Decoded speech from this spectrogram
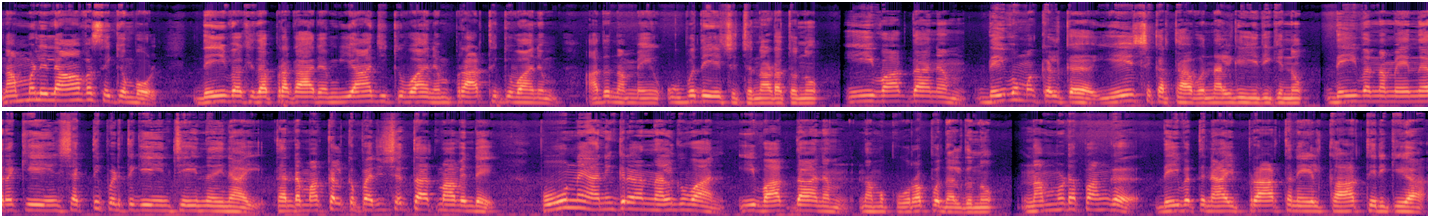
നമ്മളിൽ ആവസിക്കുമ്പോൾ ദൈവഹിത പ്രകാരം യാചിക്കുവാനും പ്രാർത്ഥിക്കുവാനും അത് നമ്മെ ഉപദേശിച്ച് നടത്തുന്നു. ഈ വാഗ്ദാനം ദൈവമക്കൾക്ക് യേശു കർത്താവ് നൽകിയിരിക്കുന്നു. ദൈവം നമ്മെ നിറയ്ക്കുകയും ശക്തിപ്പെടുത്തുകയും ചെയ്യുന്നതിനായി തന്റെ മക്കൾക്ക് പരിശുദ്ധാത്മാവിന്റെ പൂർണ അനുഗ്രഹം നൽകുവാൻ ഈ വാഗ്ദാനം നമുക്ക് ഉറപ്പ് നൽകുന്നു. നമ്മുടെ പങ്ക് ദൈവത്തിനായി പ്രാർത്ഥനയിൽ കാത്തിരിക്കുക.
